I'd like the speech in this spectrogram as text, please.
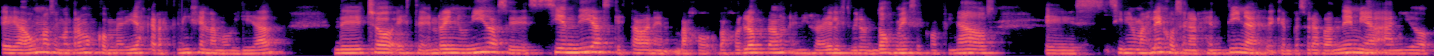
eh, aún nos encontramos con medidas que restringen la movilidad de hecho, este, en Reino Unido hace 100 días que estaban en, bajo, bajo lockdown, en Israel estuvieron dos meses confinados, eh, sin ir más lejos, en Argentina, desde que empezó la pandemia, han ido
